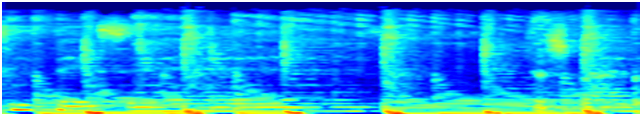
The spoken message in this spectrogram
see faces. That's.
